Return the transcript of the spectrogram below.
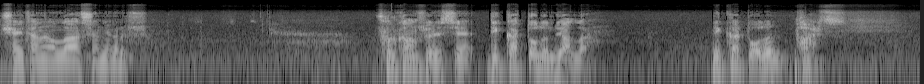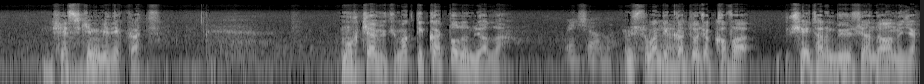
Şeytana Allah'a sığınıyoruz. Furkan suresi dikkatli olun diyor Allah. Dikkatli olun farz. Keskin bir dikkat. Muhkem hüküm. Bak dikkatli olun diyor Allah. İnşallah. Müslüman dikkatli olacak. Kafa şeytanın büyüsüyle dağılmayacak.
